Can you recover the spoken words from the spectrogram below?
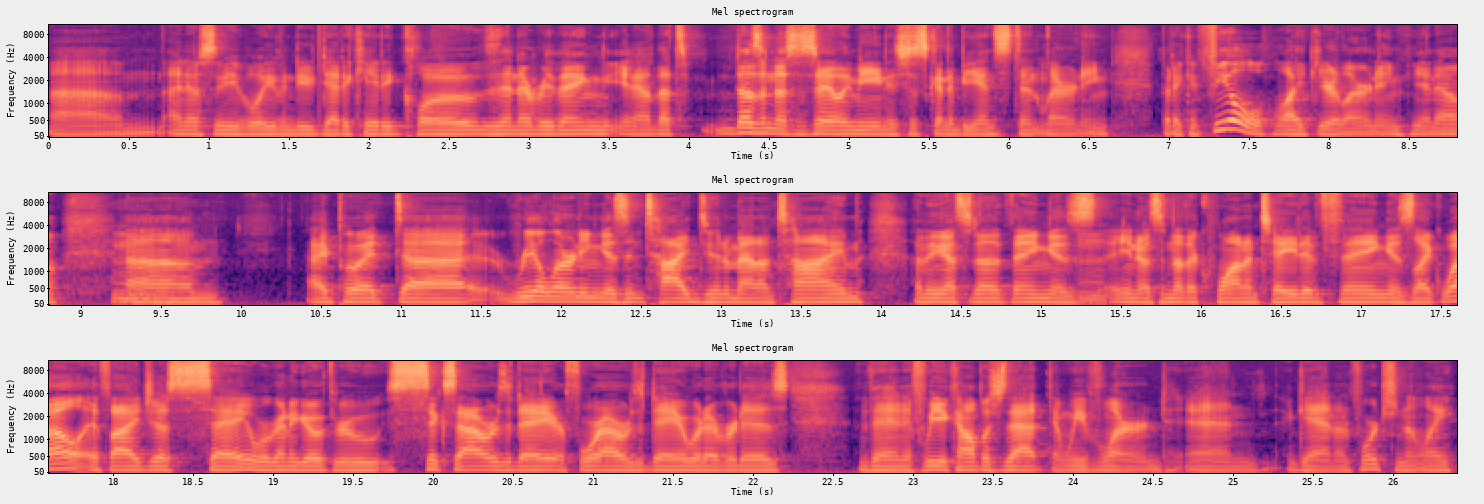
um, I know some people even do dedicated clothes and everything. You know, that's doesn't necessarily mean it's just going to be instant learning, but it can feel like you're learning. You know. Mm-hmm. Um, I put uh, real learning isn't tied to an amount of time. I think that's another thing is, mm. you know, it's another quantitative thing is like, well, if I just say we're going to go through six hours a day or four hours a day or whatever it is, then if we accomplish that, then we've learned. And again, unfortunately,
